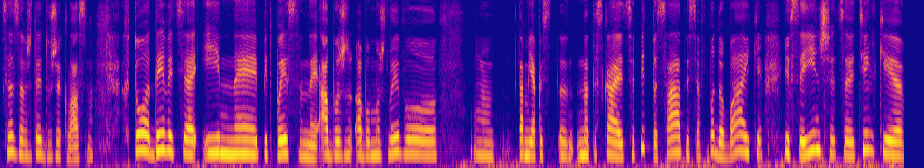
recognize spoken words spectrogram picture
це завжди дуже класно. Хто дивиться і не підписаний, або або можливо. Там якось е, натискається підписатися, вподобайки і все інше. Це тільки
